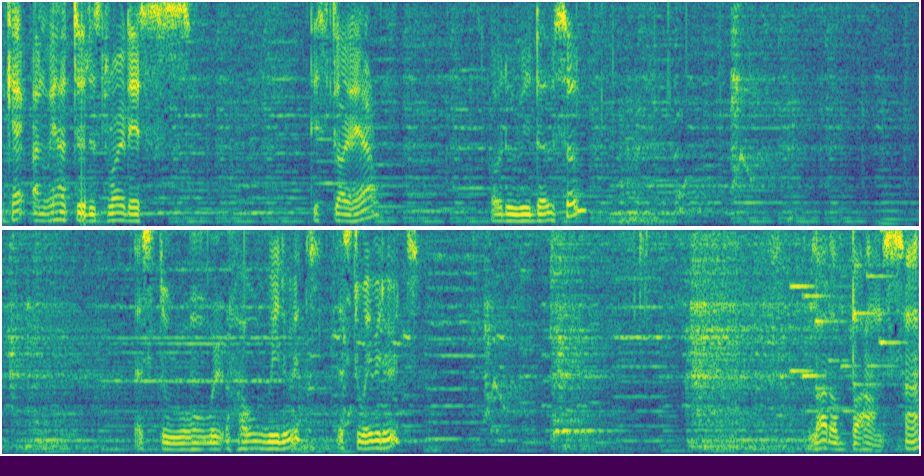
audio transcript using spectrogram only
Okay, and we had to destroy this this guy here. How do we do so? That's the how we do it. That's the way we do it. A lot of bombs, huh?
